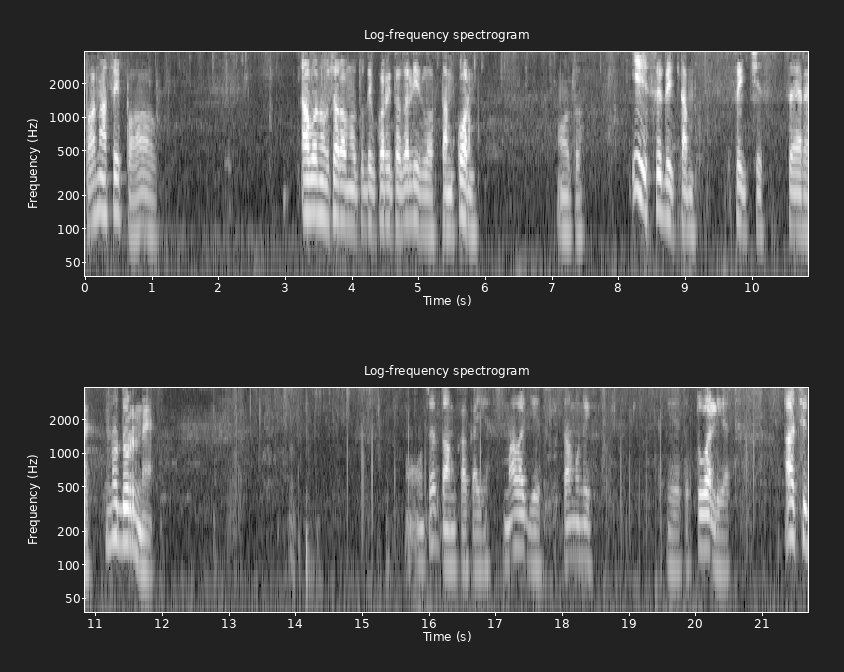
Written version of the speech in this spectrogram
Понасипав. А воно все одно туди в корито залізло, там корм. Ото. І сидить там, сиче сере. Ну, дурне. Оце там какає. Молодець. Там у них это, туалет. А ці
